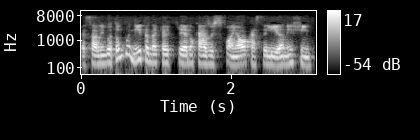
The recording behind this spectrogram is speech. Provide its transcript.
essa língua tão bonita, né, que é, no caso, espanhol, castelhano, enfim,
